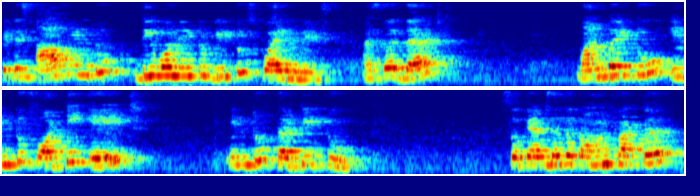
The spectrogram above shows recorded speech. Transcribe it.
It is half into d1 into d2 square units. As per that 1 by 2 into 48 into 32. So cancel the common factor,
